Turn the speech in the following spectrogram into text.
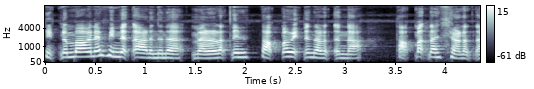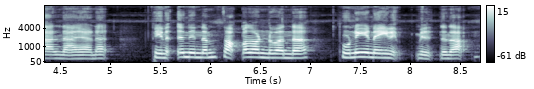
തിട്ടുമ്പാവനെ പിന്നെ നടന്നത് വെള്ളത്തിൽ വിറ്റ് നടത്തുന്ന തപ്പ കച്ചവടത്താളിനായാണ് തിരുത്തിൽ നിന്നും തപ്പ കൊണ്ടുവന്ന് തുണിയിടയിൽ വിൽക്കുന്നത്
